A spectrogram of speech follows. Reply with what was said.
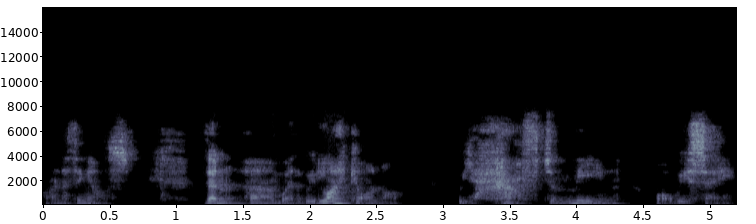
or anything else, then um, whether we like it or not, we have to mean what we say.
